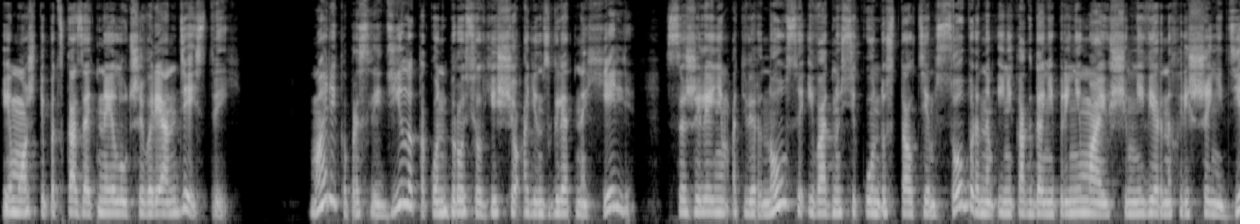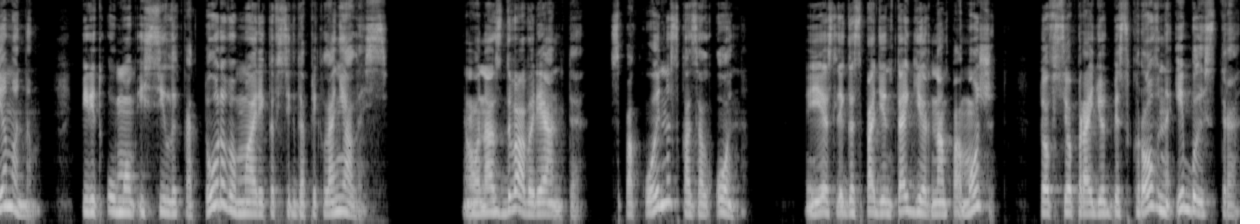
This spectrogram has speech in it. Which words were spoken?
и можете подсказать наилучший вариант действий». Марика проследила, как он бросил еще один взгляд на Хелли, с сожалением отвернулся и в одну секунду стал тем собранным и никогда не принимающим неверных решений демоном, перед умом и силой которого Марика всегда преклонялась. «У нас два варианта», – спокойно сказал он. «Если господин Тагир нам поможет, то все пройдет бескровно и быстро,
